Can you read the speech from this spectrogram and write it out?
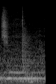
children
